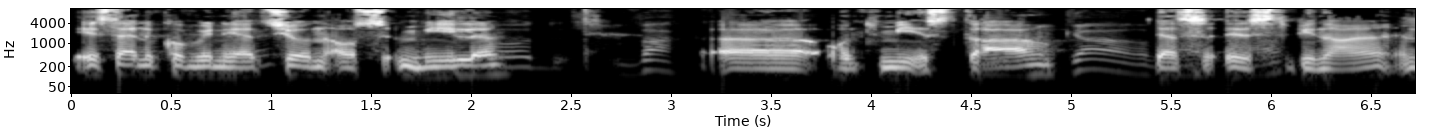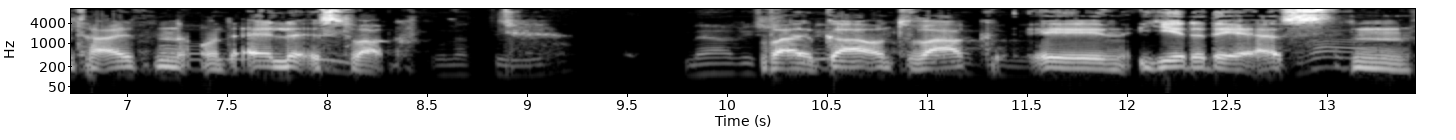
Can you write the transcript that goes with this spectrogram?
ist eine Kombination aus Mile, äh, und Mi ist Gar, das ist Binar enthalten und Elle ist Wak. Weil Gar und Wak in jeder der ersten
